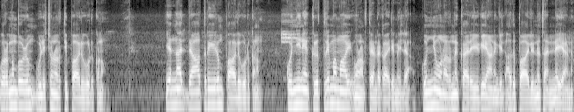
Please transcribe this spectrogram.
ഉറങ്ങുമ്പോഴും വിളിച്ചുണർത്തി പാൽ കൊടുക്കണം. എന്നാൽ രാത്രിയിലും പാൽ കൊടുക്കണം. കുഞ്ഞിനെ കൃത്രിമമായി ഉണർത്തേണ്ട കാര്യമില്ല. കുഞ്ഞു ഉണർന്ന് കരയുകയാണെങ്കിൽ അത് പാലിന് തന്നെയാണ്.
